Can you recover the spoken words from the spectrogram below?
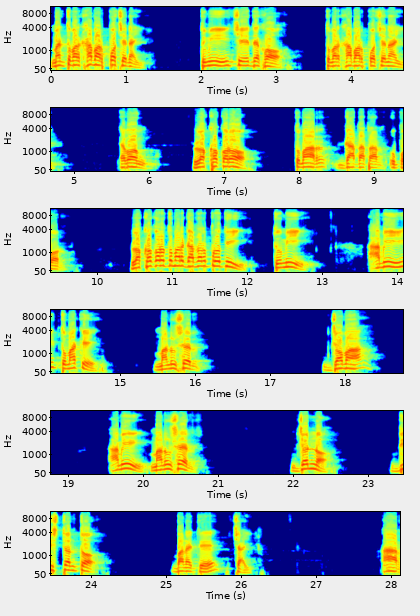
মানে তোমার খাবার পচে নাই। তুমি চেয়ে দেখো, তোমার খাবার পচে নাই এবং লক্ষ্য করো, তোমার গাদাটার উপর। লক্ষ্য করো, তোমার গাদার প্রতি তুমি, আমি তোমাকে মানুষের জমা আমি মানুষের জন্য দৃষ্টান্ত বানাইতে চাই। আর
